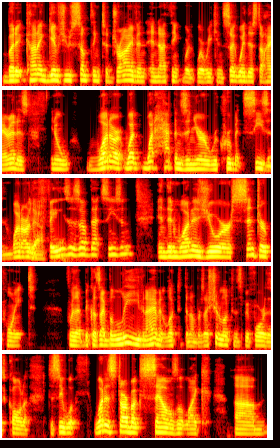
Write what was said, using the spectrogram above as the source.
but it kind of gives you something to drive. And and I think where, where we can segue this to higher ed is, you know, what are what what happens in your recruitment season? What are the yeah. phases of that season? And then what is your center point for that because I believe, and I haven't looked at the numbers. I should have looked at this before this call to, to see what what does Starbucks sales look like um,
